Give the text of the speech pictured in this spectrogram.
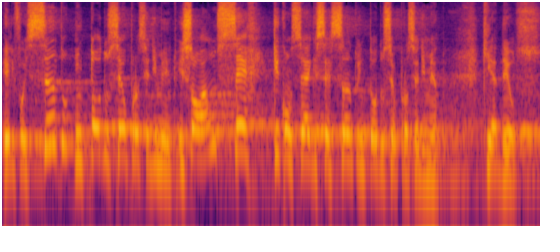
Ele foi santo em todo o seu procedimento. E só há um ser que consegue ser santo em todo o seu procedimento, que é Deus.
